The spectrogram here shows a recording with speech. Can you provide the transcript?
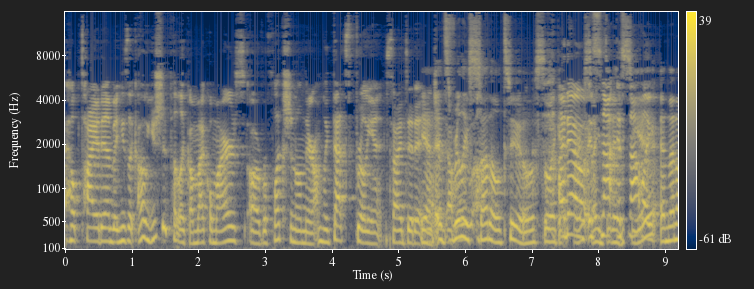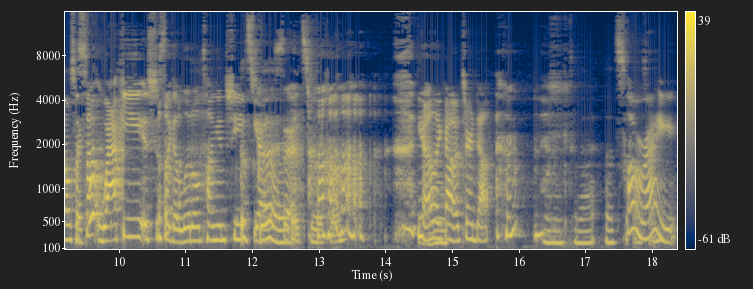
help tie it in. But he's like, oh, you should put like a Michael Myers uh, reflection on there. I'm like, that's brilliant. So I did it. Yeah, and it turned it's really well. subtle too. So like, I know, it's I not- it's not like- it, and then I was like, It's not wacky. It's just like a little tongue in cheek. it's yeah, good. so- It's really cool. yeah, I like how it turned out. We'll link to that. That's All awesome. right.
